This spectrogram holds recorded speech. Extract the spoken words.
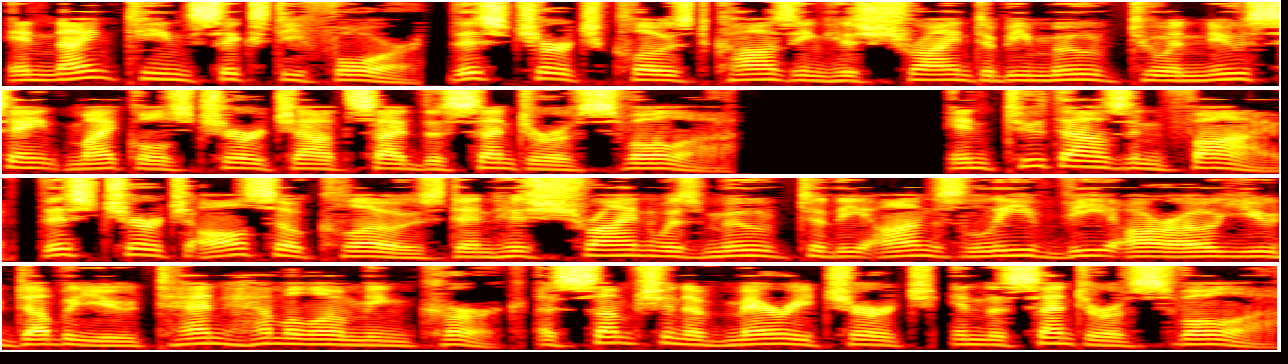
In 1964, this church closed causing his shrine to be moved to a new St. Michael's Church outside the centre of Zwolle. In 2005, this church also closed and his shrine was moved to the Ons Lieve Vrouw 10 Hemelopnemingkerk Assumption of Mary Church in the centre of Zwolle.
